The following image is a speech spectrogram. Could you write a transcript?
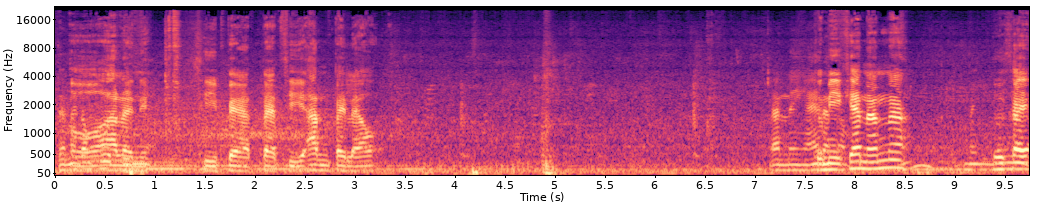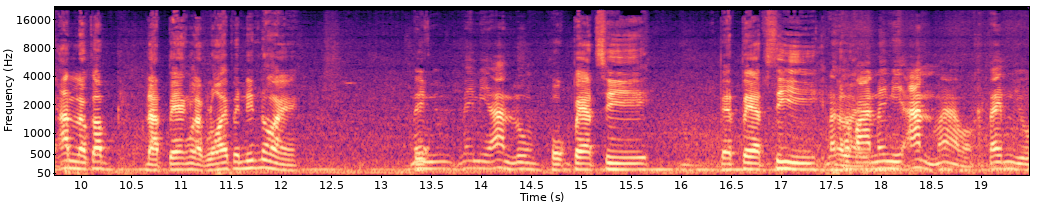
แต่ไม่อ๋ต้องอพูดอะไรเนี่ยสี่แปดแปดสี่อันไปแล้ว อันในไงจะมีแค่นั้นนะ ไม่คือใครอันเราก็ดัดแปลงหลักร้อยไปนิดหน่อยไม่ไม่มีอั้นลุง หกแปดสี่แปดแปดสี่ รัฐบาลไม่มีอั้นมากบอกเต็มอยู่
